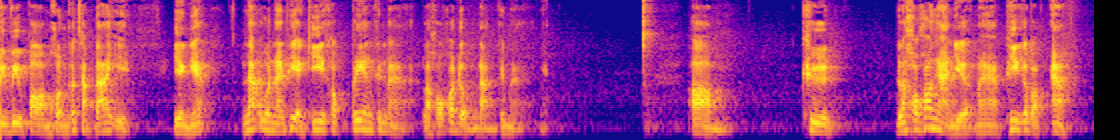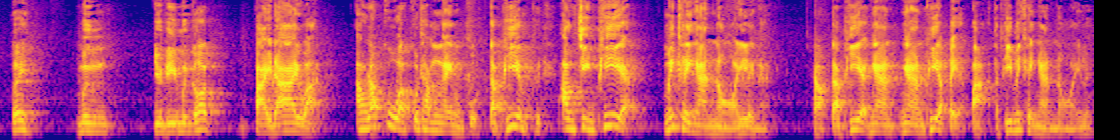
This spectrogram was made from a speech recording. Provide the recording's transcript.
รีวิวปลอมคนก็จับได้อีก อย่างเงี้ย ณวันนั้นพี่เอกกี้เขาเปรี้ยงขึ้นมา แล้วเขาก็โด่งดังขึ้นมาอย่างเงี้ยอ่าคือแล้วเขาก็งานเยอะมาก พี่ก็แบบอ้าวเฮ้ย มึงอยู่ดีมึงก็ไปได้ว่ะ เอาแล้วกูอะกูทำไงของกู แต่พี่อะเอาจริงพี่อะไม่เคยงานน้อยเลยนะครับแต่พี่อะงานงานพี่อะเปะปะ แต่พี่ไม่เคยงานน้อยเลย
